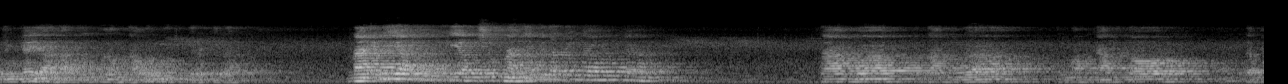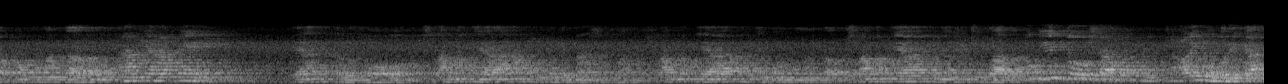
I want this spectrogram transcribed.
ujungnya ya hari ulang tahun gitu kira-kira nah ini yang sunnahnya kita tinggalkan. Sahabat tetangga teman kantor dapat omongan baru. Rame-rame. Ya telepon. Selamat ya punya generasi baru. Selamat ya punya omongan baru. Selamat ya punya cucu baru. Begitu saling memberikan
